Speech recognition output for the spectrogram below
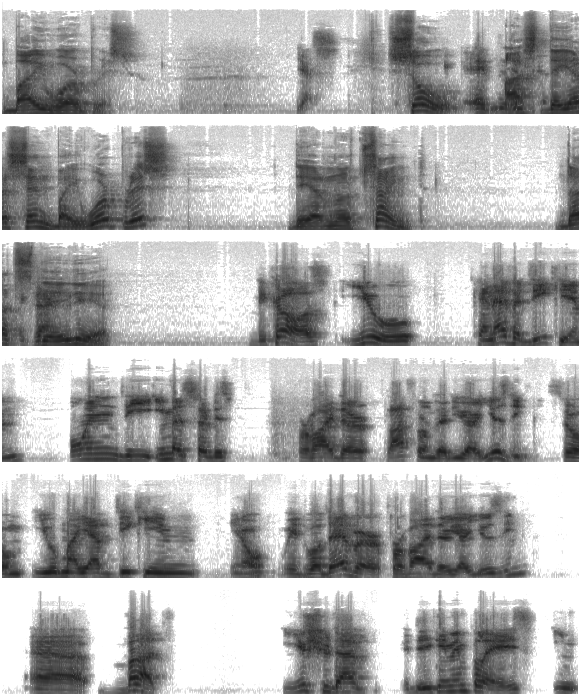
by WordPress. Yes. So, as they are sent by WordPress, they are not signed. That's exactly. the idea. Because you can have a DKIM on the email service provider platform that you are using. So you might have DKIM, you know, with whatever provider you are using, uh, but you should have DKIM in place in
